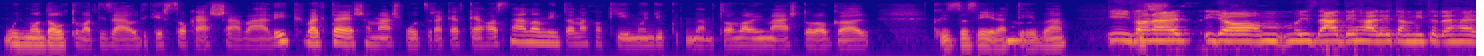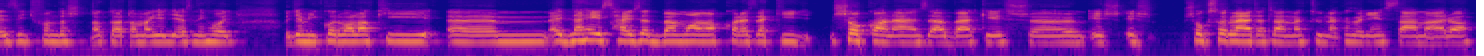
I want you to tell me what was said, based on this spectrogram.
úgymond automatizálódik és szokássá válik, meg teljesen más módszereket kell használnom, mint annak, aki mondjuk, nem tudom, valami más dologgal küzd az életében. Így van, ez, így a, hogy az ADHD-t említed, ehhez így fontosnak tartom megjegyezni, hogy, hogy amikor valaki um, egy nehéz helyzetben van, akkor ezek így sokkal nehezebbek, és, és, és sokszor lehetetlennek tűnnek az egyén számára.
